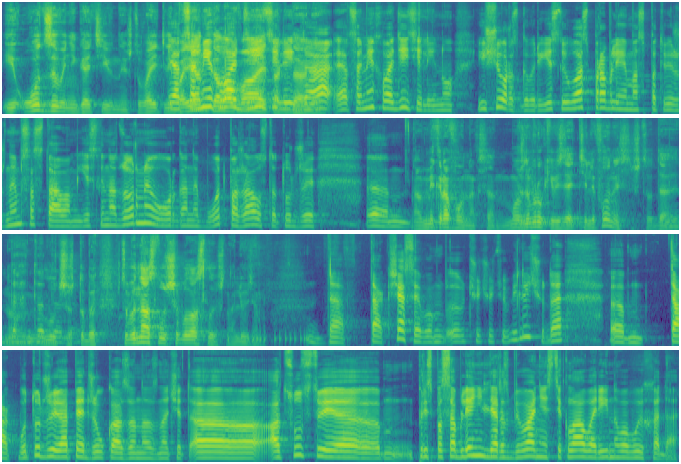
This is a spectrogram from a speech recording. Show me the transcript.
И отзывы негативные, что водители и боят самих голова и так далее. Да, и от самих водителей водителей. Но еще раз говорю, если у вас проблема с подвижным составом, если надзорные органы, вот, пожалуйста, тут же... Эм... А в микрофон, Оксана, можно в руки взять телефон, если что, да, но да, лучше, да, чтобы, да. чтобы нас лучше было слышно людям. Да, так, сейчас я вам э, чуть-чуть увеличу, да. Эм, Так, вот тут же опять же указано, значит, э, отсутствие приспособлений для разбивания стекла аварийного выхода,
